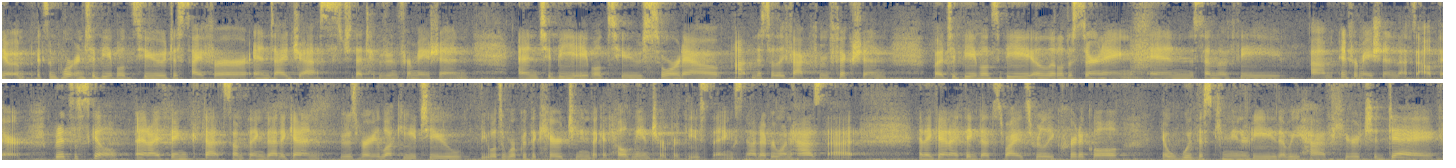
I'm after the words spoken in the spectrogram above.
You know, it's important to be able to decipher and digest that type of information and to be able to sort out, not necessarily fact from fiction, but to be able to be a little discerning in some of the um, information that's out there. But it's a skill, and I think that's something that, again, I was very lucky to be able to work with the care team that could help me interpret these things. Not everyone has that. And again, I think that's why it's really critical you know, with this community that we have here today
